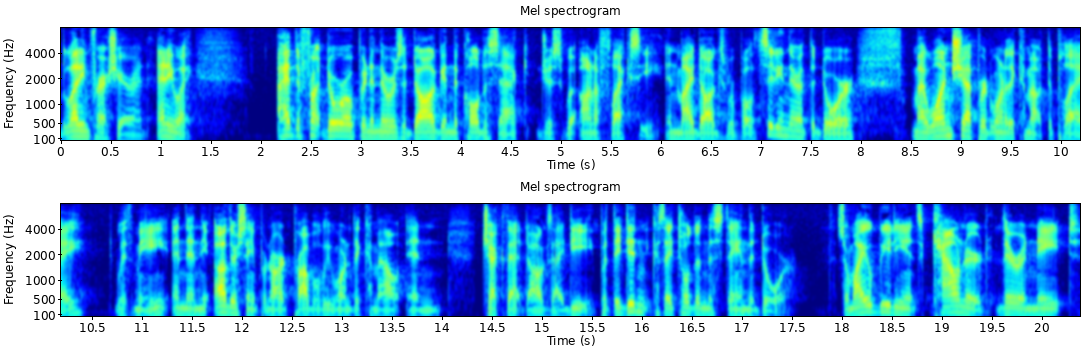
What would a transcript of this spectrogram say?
letting fresh air in. Anyway I had the front door open and there was a dog in the cul-de-sac just on a flexi, and my dogs were both sitting there at the door. My one shepherd wanted to come out to play, with me, and then the other Saint Bernard probably wanted to come out and check that dog's ID, but they didn't because I told them to stay in the door. So my obedience countered their innate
